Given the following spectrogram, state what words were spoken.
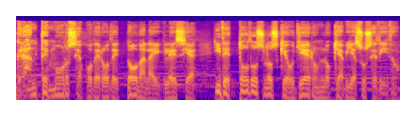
Gran temor se apoderó de toda la iglesia y de todos los que oyeron lo que había sucedido.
